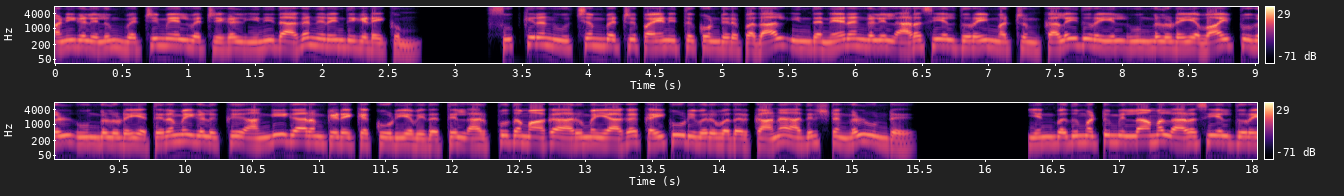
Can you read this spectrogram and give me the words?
பணிகளிலும் வெற்றிமேல் வெற்றிகள் இனிதாக நிறைந்து கிடைக்கும். சுக்கிரன் உச்சம் பெற்று பயணித்துக் கொண்டிருப்பதால் இந்த நேரங்களில் அரசியல் துறை மற்றும் கலைத்துறையில் உங்களுடைய வாய்ப்புகள் உங்களுடைய திறமைகளுக்கு அங்கீகாரம் கிடைக்கக்கூடிய விதத்தில் அற்புதமாக அருமையாக கைகூடி வருவதற்கான அதிர்ஷ்டங்கள் உண்டு. என்பது மட்டுமில்லாமல் அரசியல் துறை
